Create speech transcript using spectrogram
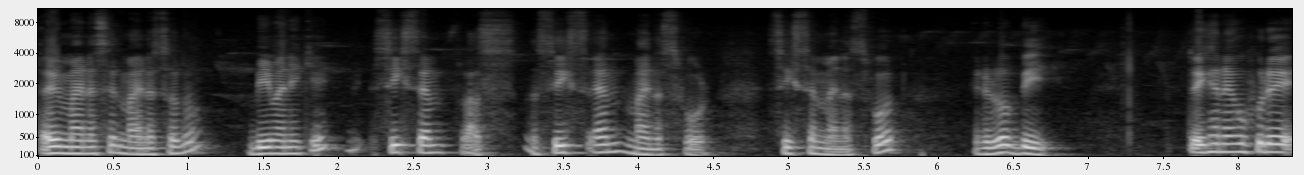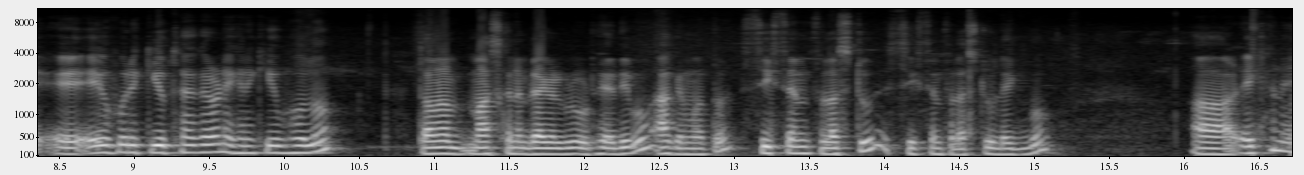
তাই মাইনাসের মাইনাস হলো বি মানে কি? Six M plus six M minus four six M minus four এটা হলো বি তো এখানে উপরে এই উপরে কিউব থাকার কারণে এখানে কিউব হলো আমরা মাঝখানে ব্র্যাকেটগুলো উঠিয়ে দিব, আগের মতো six M plus two six M plus two লিখব। আর এখানে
